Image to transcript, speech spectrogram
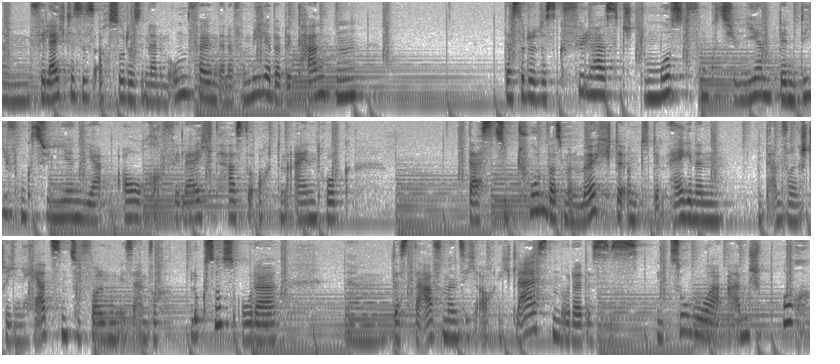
Ähm, vielleicht ist es auch so, dass in deinem Umfeld, in deiner Familie, bei Bekannten, dass du das Gefühl hast, du musst funktionieren, denn die funktionieren ja auch. Vielleicht hast du auch den Eindruck, das zu tun, was man möchte und dem eigenen in Anführungsstrichen Herzen zu folgen, ist einfach Luxus oder ähm, das darf man sich auch nicht leisten oder das ist ein zu hoher Anspruch.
